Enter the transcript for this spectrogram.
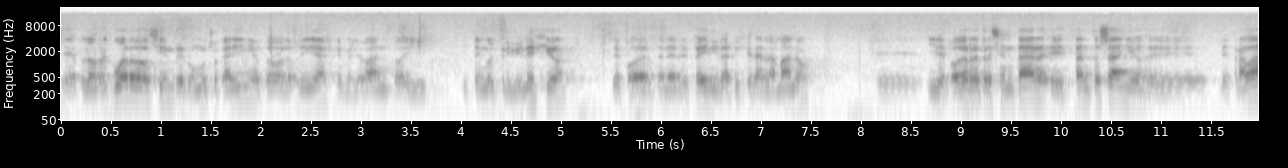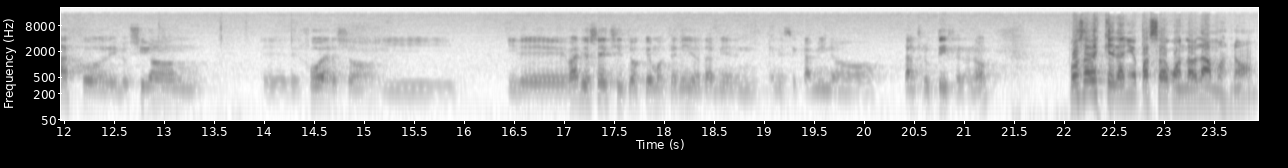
eh, lo recuerdo siempre con mucho cariño todos los días que me levanto y, tengo el privilegio de poder tener el peine y la tijera en la mano eh, y de poder representar tantos años de, trabajo, de ilusión, de esfuerzo y, de varios éxitos que hemos tenido también en, ese camino tan fructífero, ¿no? Vos sabés que el año pasado cuando hablamos, ¿no?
